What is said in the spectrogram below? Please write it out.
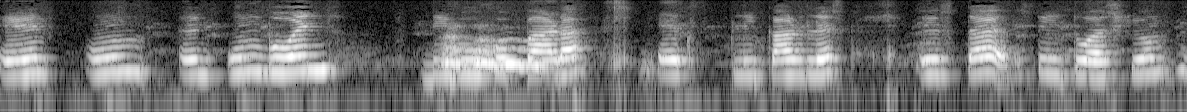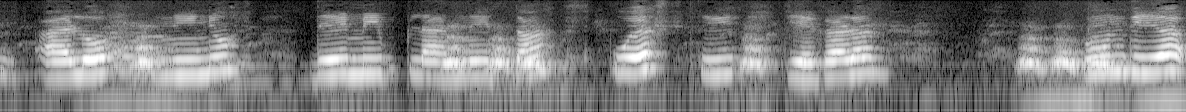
en un, en un buen dibujo para explicarles esta situación a los niños de mi planeta, pues si llegaran un día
